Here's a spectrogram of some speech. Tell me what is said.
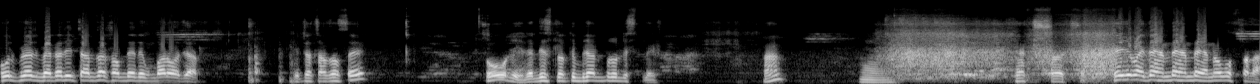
ফুল ফ্রেশ ব্যাটারি চার্জার সব দিয়ে দেবো বারো হাজার। এটা চার্জ আছে। সরি এটা ডিসপ্লে তো বিরাট বড় ডিসপ্লে হ্যাঁ। একশো একশো। এই যে ভাই দেখেন দেখেন দেখেন অবস্থাটা।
